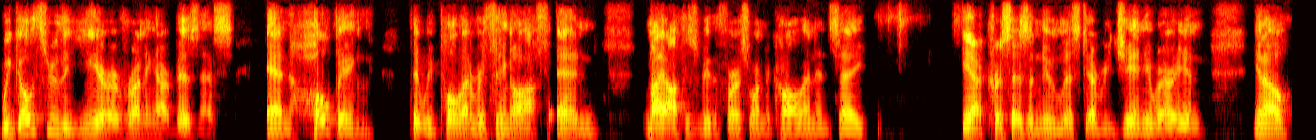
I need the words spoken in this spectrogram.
we go through the year of running our business and hoping that we pull everything off. And my office would be the first one to call in and say, Yeah, Chris has a new list every January. And, you know,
